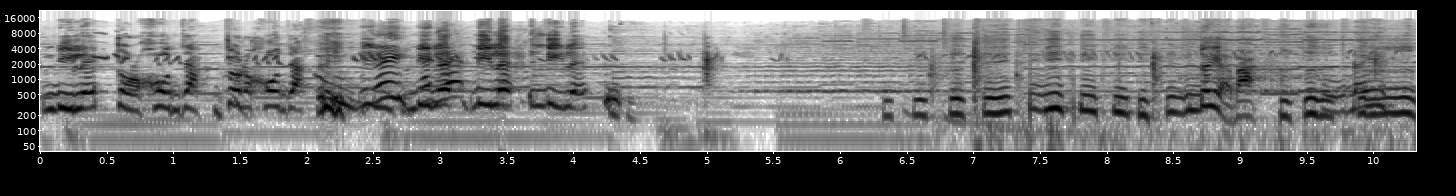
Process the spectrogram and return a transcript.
đi lễ cho nó khôn ra Cho nó khôn ra. Ừ, đi, Đi, đi lễ đi lễ đi lễ. Đây hả bà? Đây.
